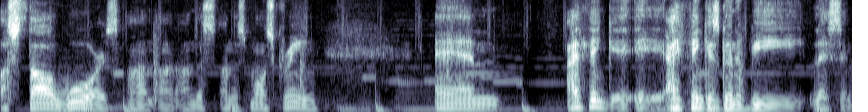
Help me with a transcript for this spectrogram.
of Star Wars on on on this on the small screen, and I think it, I think it's going to be listen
